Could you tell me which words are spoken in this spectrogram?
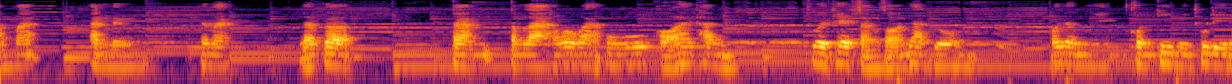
รรมะอันหนึ่งใช่ไหมแล้วก็ตามตำราเขาบอกว่าโอ้ขอให้ท่านช่วยเทศสั่งสอนญาติโยมเพราะจะมีคนที่มีทุลีใน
